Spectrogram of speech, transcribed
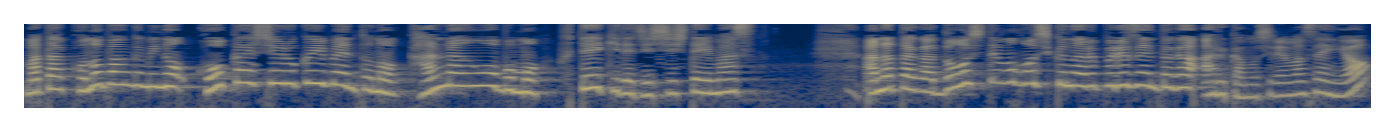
またこの番組の公開収録イベントの観覧応募も不定期で実施しています。あなたがどうしても欲しくなるプレゼントがあるかもしれませんよ。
